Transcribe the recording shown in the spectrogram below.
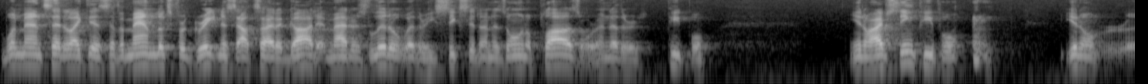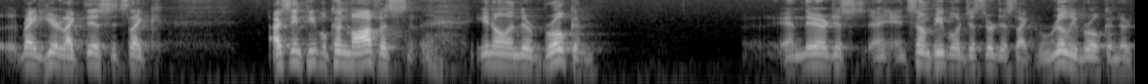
One man said it like this If a man looks for greatness outside of God, it matters little whether he seeks it on his own applause or in other people. You know, I've seen people, you know, right here like this. It's like I've seen people come to my office, you know, and they're broken. And they're just, and some people just, they're just like really broken. They're,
